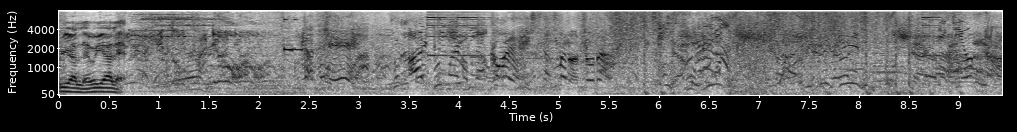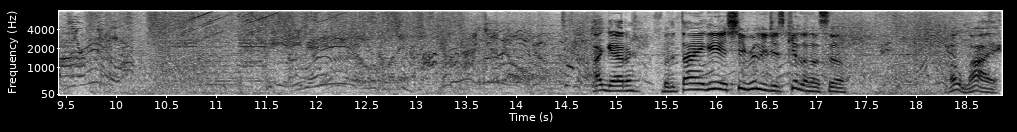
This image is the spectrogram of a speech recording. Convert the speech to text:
we we. I got her. But the thing is, she really just killing herself. Oh my.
